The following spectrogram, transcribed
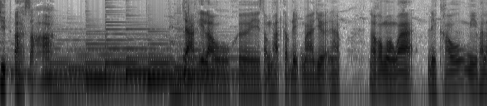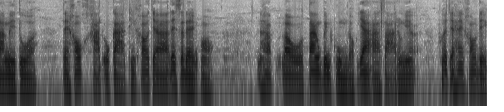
จิตอาสา จากที่เราเคยสัมผัสกับเด็กมาเยอะนะครับ เราก็มองว่าเด็กเขามีพลังในตัว แต่เขาขาดโอกาสที่เขาจะได้แสดงออกนะครับ เราตั้งเป็นกลุ่มดอกหญ้าอาสาตรงนี้ เพื่อจะให้เขาเด็ก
